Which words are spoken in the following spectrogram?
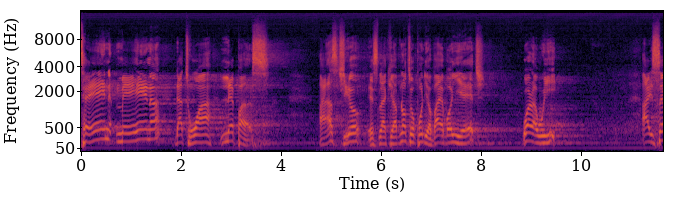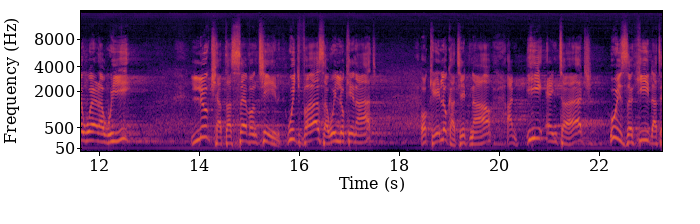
ten men that were lepers. I asked you, it's like you have not opened your Bible yet. Where are we? I say, where are we? Luke chapter 17. Which verse are we looking at? Okay, look at it now. And he entered. Who is the he that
